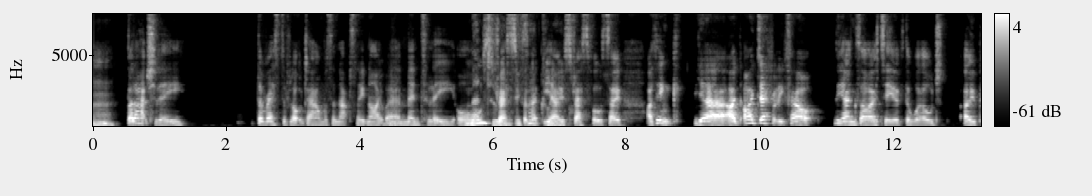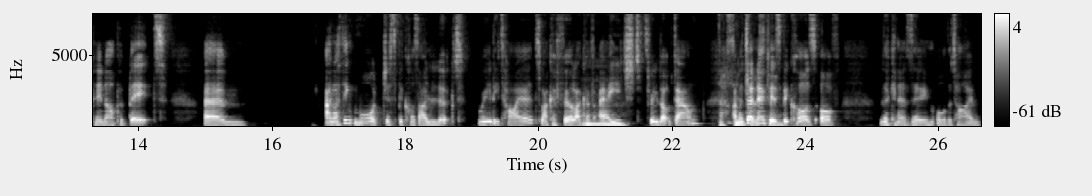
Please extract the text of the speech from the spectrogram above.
Mm. But actually, the rest of lockdown was an absolute nightmare mentally or Mentally, stressful. You know, stressful. So I think, yeah, I I definitely felt the anxiety of the world opening up a bit. Um, and I think more just because I looked really tired. Like I feel like I've Mm. aged through lockdown. That's And I don't know if it's because of looking at Zoom all the time.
